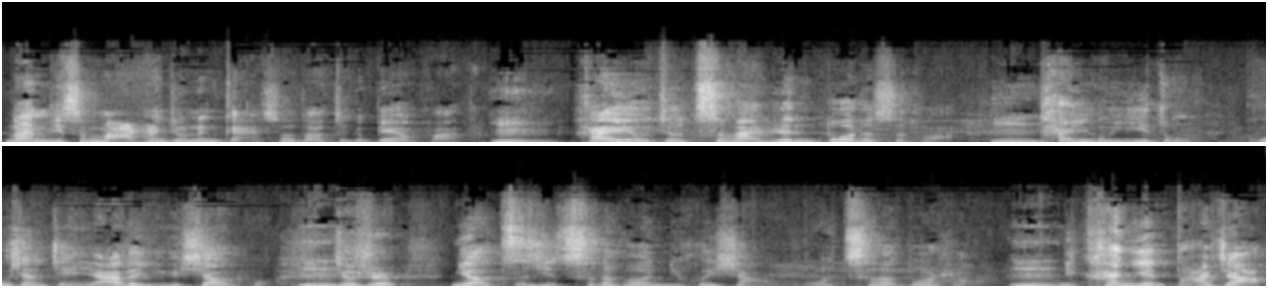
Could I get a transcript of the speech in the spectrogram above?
那你是马上就能感受到这个变化的。嗯，还有就吃饭人多的时候啊，嗯，它有一种互相减压的一个效果。嗯，就是你要自己吃的话，你会想我吃了多少。嗯，你看见大家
